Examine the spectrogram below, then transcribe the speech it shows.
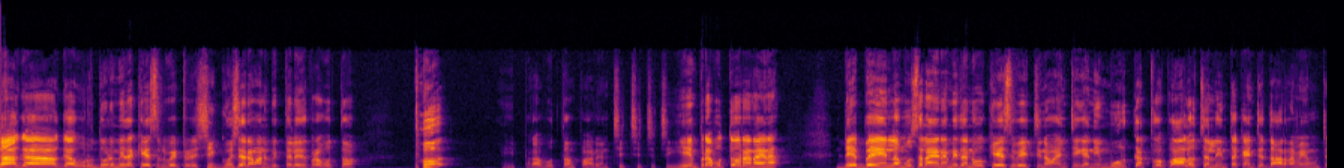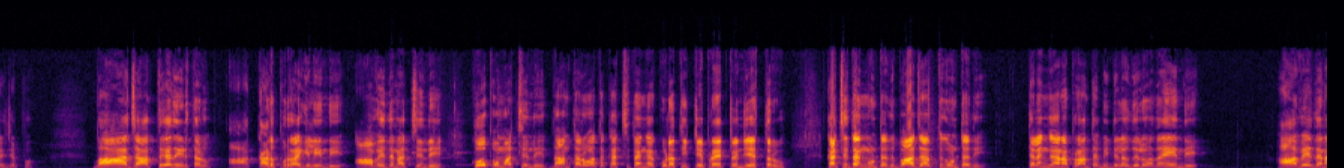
గా గా గా వృద్ధుడి మీద కేసులు పెట్టుడు సిగ్గు అనిపించలేదు ప్రభుత్వం. ఫు! ఈ ప్రభుత్వం పాడని చిచ్చి చిచ్చి ఏం ప్రభుత్వం రా నాయన? డెబ్బై ఏళ్ళ ముసలాయన మీద నువ్వు కేసు వేచినావు అంటే ఇక నీ మూర్ఖత్వపు ఆలోచనలు ఇంతకంటే దారుణం ఏముంటాయి చెప్పు. బాగా జాగ్రత్తగా తిడతాడు. ఆ కడుపు రగిలింది ఆవేదన వచ్చింది కోపం వచ్చింది. దాని తర్వాత ఖచ్చితంగా కూడా తిట్టే ప్రయత్నం చేస్తారు. ఖచ్చితంగా ఉంటుంది బాగా జాగ్రత్తగా ఉంటుంది. తెలంగాణ ప్రాంత బిడ్డలో తెలియదా ఆవేదన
